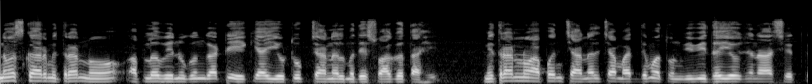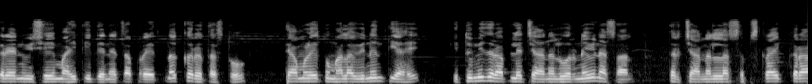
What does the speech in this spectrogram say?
नमस्कार मित्रांनो आपलं वेणुगंगा टेक या यूट्यूब चॅनलमध्ये स्वागत आहे. मित्रांनो आपण चॅनलच्या माध्यमातून विविध योजना शेतकऱ्यांविषयी माहिती देण्याचा प्रयत्न करत असतो. त्यामुळे तुम्हाला विनंती आहे की तुम्ही जर आपल्या चॅनलवर नवीन असाल तर चॅनलला सबस्क्राईब करा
